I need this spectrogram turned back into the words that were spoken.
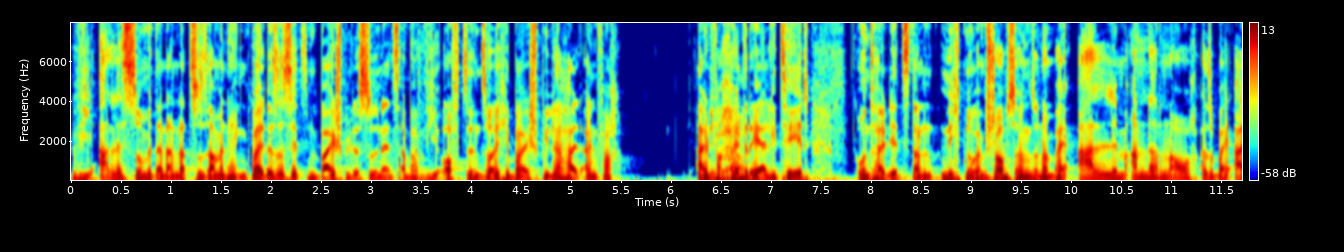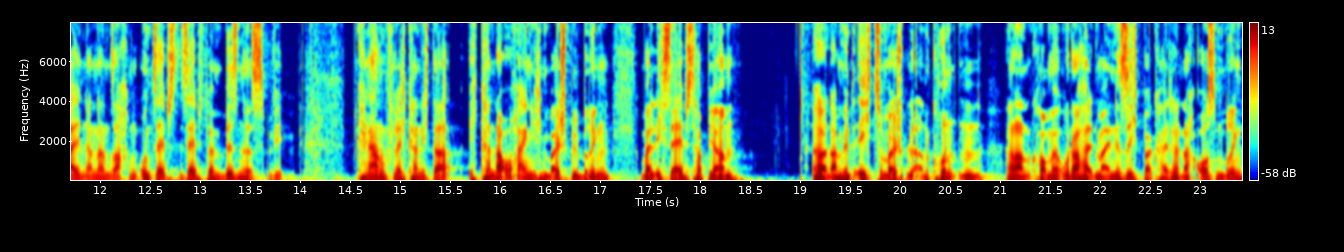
wie alles so miteinander zusammenhängt. Weil das ist jetzt ein Beispiel, das du nennst, aber wie oft sind solche Beispiele halt einfach, einfach Ja. halt Realität. Und halt jetzt dann nicht nur beim Staubsaugen, sondern bei allem anderen auch. Also bei allen anderen Sachen. Und selbst, selbst beim Business. Wie, keine Ahnung, vielleicht kann ich da, ich kann da auch eigentlich ein Beispiel bringen, weil ich selbst habe ja äh, damit ich zum Beispiel an Kunden rankomme oder halt meine Sichtbarkeit halt nach außen bringe,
